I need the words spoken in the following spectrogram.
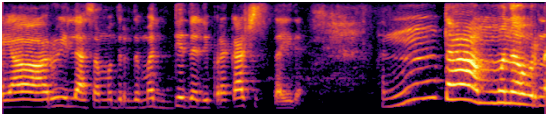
ಯಾರೂ ಇಲ್ಲ, ಸಮುದ್ರದ ಮಧ್ಯದಲ್ಲಿ ಪ್ರಕಾಶಿಸ್ತಾ ಇದೆ. ಅಂತ ಅಮ್ಮನವ್ರನ್ನ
